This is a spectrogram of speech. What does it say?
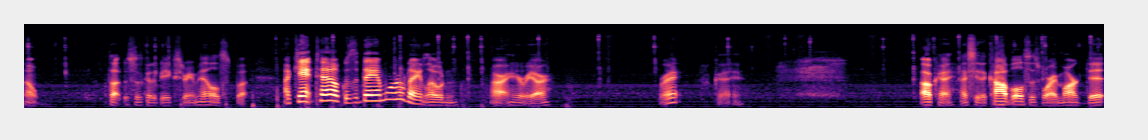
no. I thought this was going to be Extreme Hills, but I can't tell because the damn world ain't loading. Alright, here we are. Right? Okay. Okay, I see the cobbles. Is where I marked it.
